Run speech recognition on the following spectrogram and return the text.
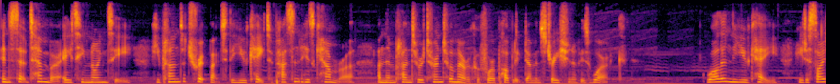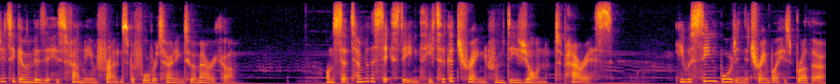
In September 1890, he planned a trip back to the UK to patent his camera and then planned to return to America for a public demonstration of his work. While in the UK, he decided to go and visit his family in France before returning to America. On September the 16th, he took a train from Dijon to Paris. He was seen boarding the train by his brother,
